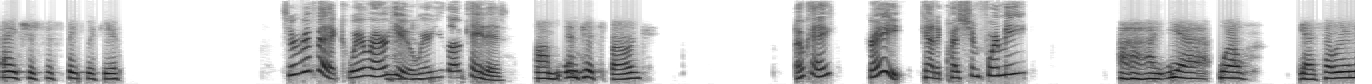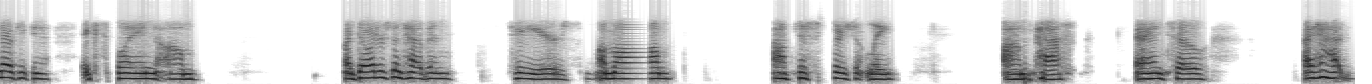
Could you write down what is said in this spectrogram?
anxious to speak with you. Terrific. Where are you? Where are you located? Um, in Pittsburgh. Okay, great. Got a question for me? Uh, yeah. Well, yes. I want to know if you can explain. Um, my daughter's in heaven, two years. My mom uh, just recently um, passed, and so I had,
